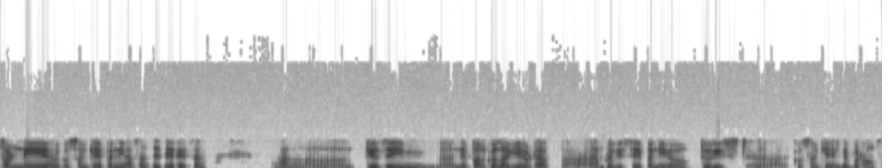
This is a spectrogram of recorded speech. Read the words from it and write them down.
चढ्नेहरूको सङ्ख्या पनि असाध्यै धेरै छ। त्यो चाहिँ नेपालको लागि एउटा राम्रो विषय पनि हो टुरिस्टको सङ्ख्या यसले बढाउँछ।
